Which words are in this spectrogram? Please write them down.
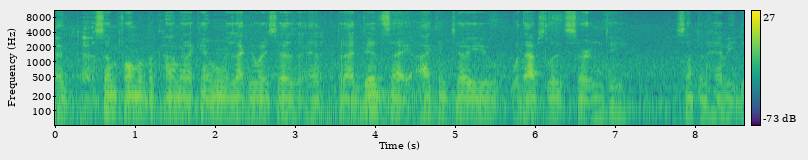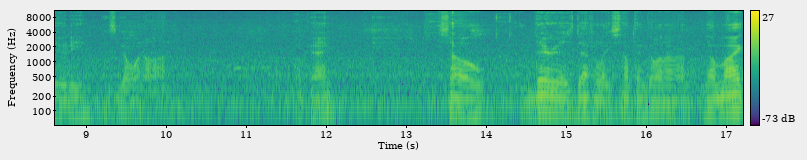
a, a, some form of a comment. I can't remember exactly what he says, and, but I did say I can tell you with absolute certainty something heavy duty is going on. Okay. So there is definitely something going on. Now, Mike,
